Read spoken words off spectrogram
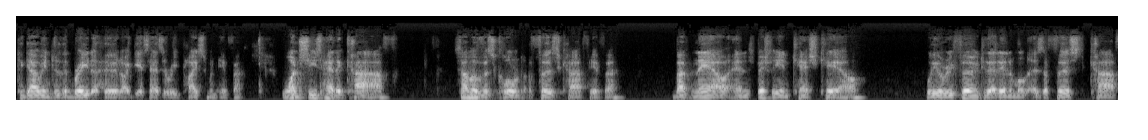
to go into the breeder herd, I guess, as a replacement heifer. Once she's had a calf, some of us call it a first calf heifer, but now, and especially in CashCow, we are referring to that animal as a first calf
